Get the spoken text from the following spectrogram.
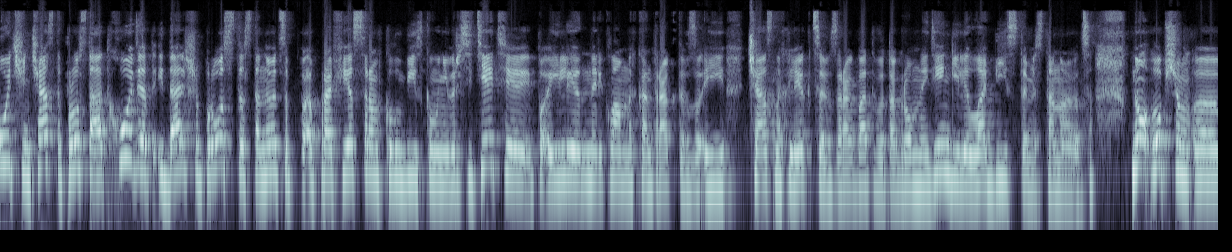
очень часто просто отходят и дальше просто становятся профессором в Колумбийском университете или на рекламных контрактах и частных лекциях зарабатывают огромные деньги или лоббистами становятся. Но, в общем, э,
